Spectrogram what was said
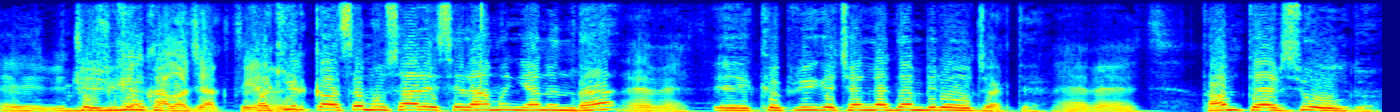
e, düzgün güzel. kalacaktı yani. Fakir kalsa Musa Aleyhisselam'ın yanında evet. e, köprüyü geçenlerden biri olacaktı. Evet. Tam tersi oldu.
